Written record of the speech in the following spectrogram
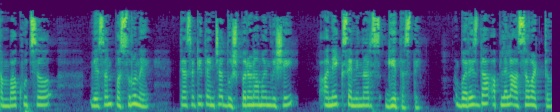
तंबाखूचं व्यसन पसरू नये त्यासाठी त्यांच्या दुष्परिणामांविषयी अनेक सेमिनार्स घेत असते. बरेचदा आपल्याला असं वाटतं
